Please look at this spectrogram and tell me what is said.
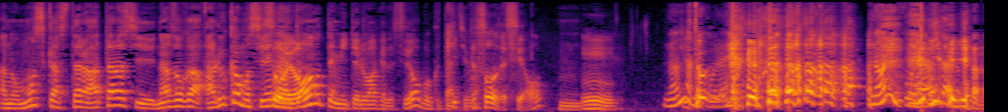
あのもしかしたら新しい謎があるかもしれないそうよ。と思って見てるわけですよ僕たちは。そうですよ。うん。何なのこれ。何これ。いやいや、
